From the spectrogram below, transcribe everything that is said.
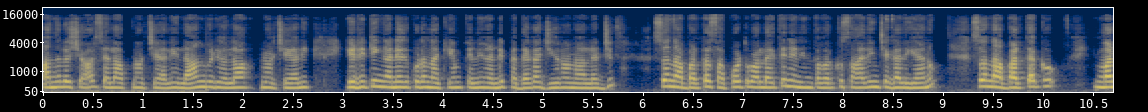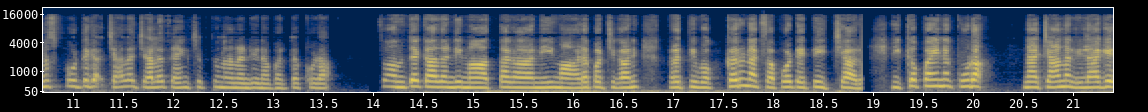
అందులో షార్ట్స్ ఎలా అప్లోడ్ చేయాలి? లాంగ్ వీడియో ఎలా అప్లోడ్ చేయాలి? ఎడిటింగ్ అనేది కూడా నాకేం తెలియదండి పెద్దగా జీరో నాలెడ్జ్. సో నా భర్త సపోర్ట్ వల్ల అయితే నేను ఇంతవరకు సాధించగలిగాను. సో నా భర్తకు మనస్ఫూర్తిగా చాలా చాలా థ్యాంక్స్ చెప్తున్నానండి నా భర్తకు కూడా. సో అంతేకాదండి మా అత్త కానీ మా ఆడపడుచు కానీ ప్రతి ఒక్కరూ నాకు సపోర్ట్ అయితే ఇచ్చారు. ఇకపైన కూడా నా ఛానల్ ఇలాగే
